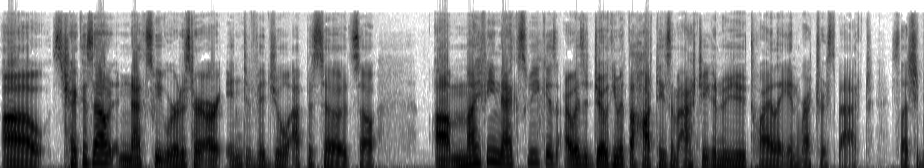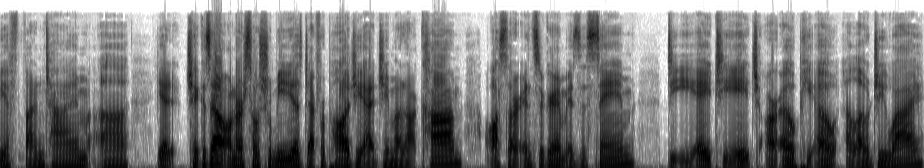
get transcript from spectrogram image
Uh, check us out next week. We're going to start our individual episodes. So, um, my thing next week is I was joking about the hot takes. I'm actually going to do Twilight in retrospect. So that should be a fun time. Uh, yeah, check us out on our social medias, deathropology at gmail.com. Also, our Instagram is the same, D E A T H R O P O L O G Y.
